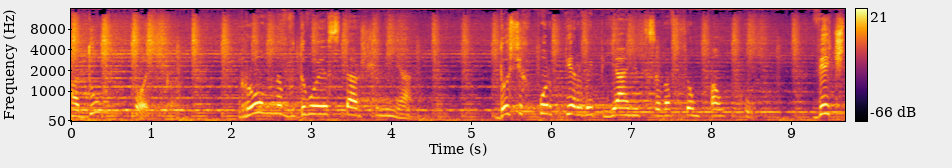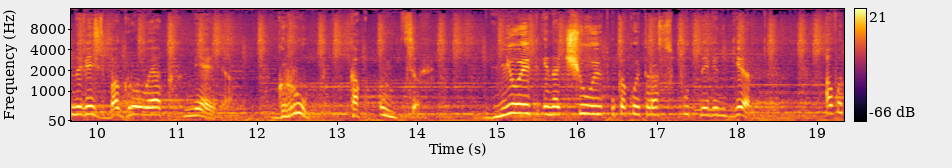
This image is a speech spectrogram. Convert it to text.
Подумай только, ровно вдвое старше меня, до сих пор первый пьяница во всем полку, вечно весь багровый от хмеля, груб, как унтер, днюет и ночует у какой-то распутной венгерки. А вот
